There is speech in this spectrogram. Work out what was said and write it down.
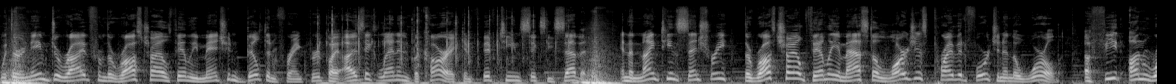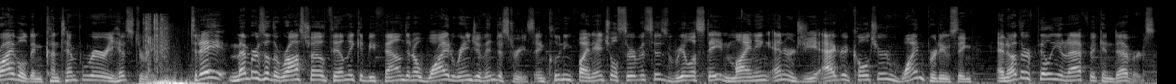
with their name derived from the Rothschild family mansion built in Frankfurt by Isaac Elchanan Bacharach in 1567. In the 19th century, the Rothschild family amassed the largest private fortune in the world, a feat unrivaled in contemporary history. Today, members of the Rothschild family can be found in a wide range of industries, including financial services, real estate, mining, energy, agriculture, wine producing, and other philanthropic endeavors.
